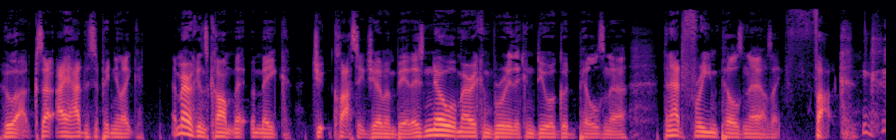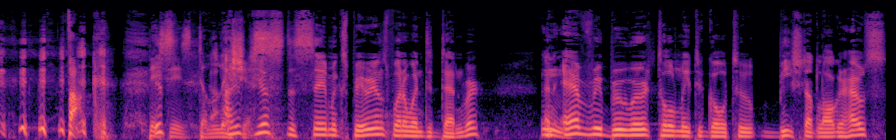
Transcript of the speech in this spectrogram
who uh, because I, I had this opinion like Americans can't ma- make classic German beer. There's no American brewery that can do a good pilsner. Then I had Freem pilsner. I was like, fuck, fuck, this It's- is I delicious. had just the same experience when I went to Denver, and Mm. every brewer told me to go to Bierstadt Lagerhaus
